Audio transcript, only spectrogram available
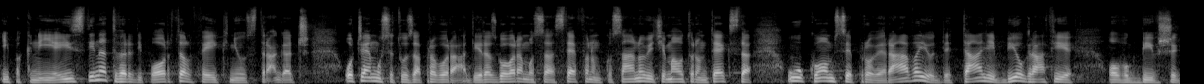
ipak nije istina, tvrdi portal Fake News Tragač. O čemu se tu zapravo radi? Razgovaramo sa Stefanom Kosanovićem, autorom teksta u kom se proveravaju detalji biografije ovog bivšeg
